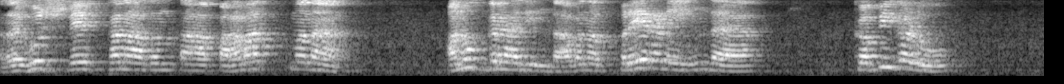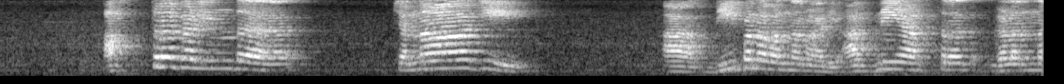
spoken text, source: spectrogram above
ರಘುಶ್ರೇಷ್ಠನಾದಂತಹ ಪರಮಾತ್ಮನ ಅನುಗ್ರಹದಿಂದ, ಅವನ ಪ್ರೇರಣೆಯಿಂದ ಕಪಿಗಳು ಅಸ್ತ್ರಗಳಿಂದ ಚೆನ್ನಾಗಿ ಆ ದೀಪನವನ್ನ ಮಾಡಿ ಅಗ್ನಿಯ ಅಸ್ತ್ರಗಳನ್ನ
